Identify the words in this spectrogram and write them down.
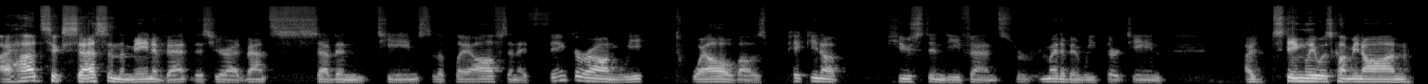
I had success in the main event this year. I advanced seven teams to the playoffs, and I think around week 12, I was picking up Houston defense. Or it might have been week 13. I Stingley was coming on,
